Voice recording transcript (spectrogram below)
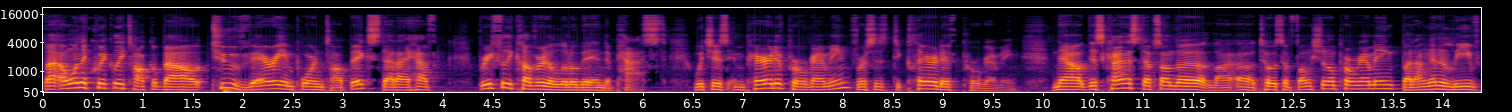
But I want to quickly talk about two very important topics that I have briefly covered a little bit in the past, which is imperative programming versus declarative programming. Now, this kind of steps on the uh, toes of functional programming, but I'm going to leave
